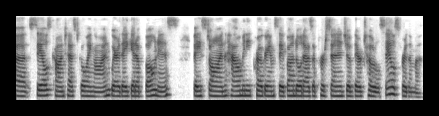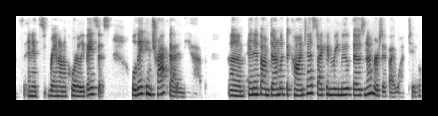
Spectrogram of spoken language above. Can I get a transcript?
uh, sales contest going on where they get a bonus based on how many programs they bundled as a percentage of their total sales for the month. And it's ran on a quarterly basis. Well, they can track that in the app. Um, and if I'm done with the contest, I can remove those numbers if I want to.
